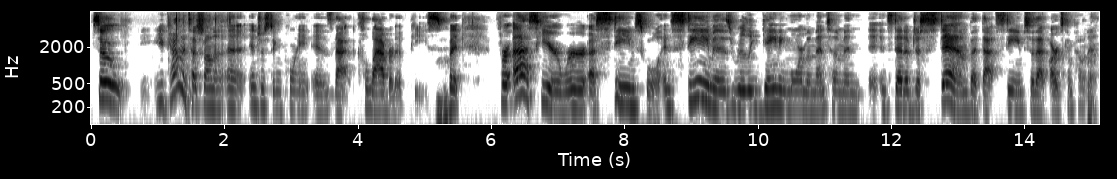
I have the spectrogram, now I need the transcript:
So you kind of touched on an interesting point is that collaborative piece, mm-hmm. but for us here, we're a STEAM school, and STEAM is really gaining more momentum, and instead of just STEM, but that STEAM, so that arts component. Right.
